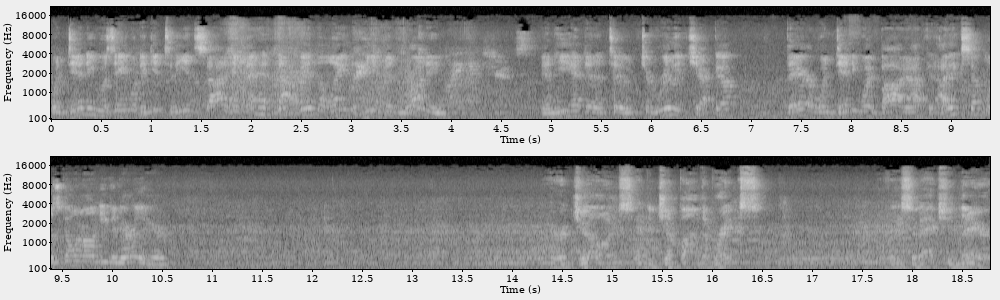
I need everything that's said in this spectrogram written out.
when Denny was able to get to the inside of him, that had not been the lane that he had been running. And he had to, to, to really check up there when Denny went by. I, th- I think something was going on even earlier. Jones had to jump on the brakes. Face of action there.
